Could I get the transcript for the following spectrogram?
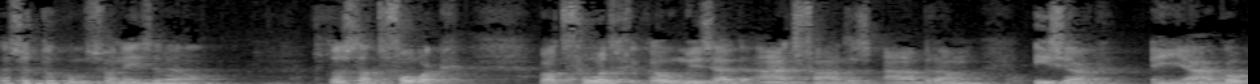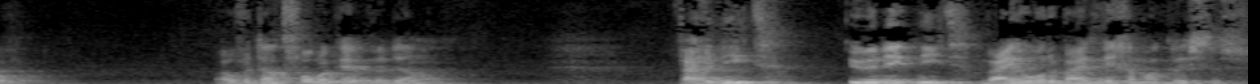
Dat is de toekomst van Israël. Dat is dat volk wat voortgekomen is uit de aartsvaders Abraham, Isaac en Jacob. Over dat volk hebben we dan. Wij niet, u en ik niet. Wij horen bij het lichaam van Christus.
